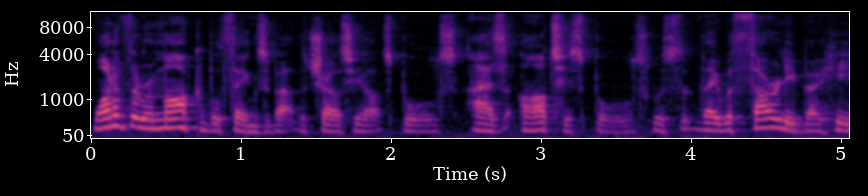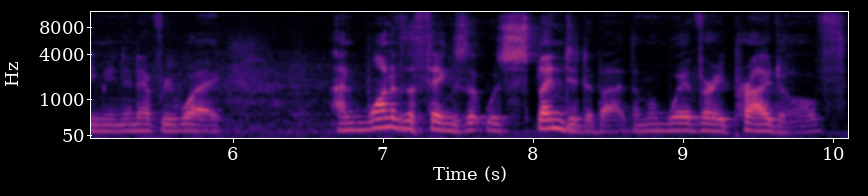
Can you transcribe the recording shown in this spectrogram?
One of the remarkable things about the Chelsea Arts Balls as artist balls was that they were thoroughly bohemian in every way. And one of the things that was splendid about them, and we're very proud of,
